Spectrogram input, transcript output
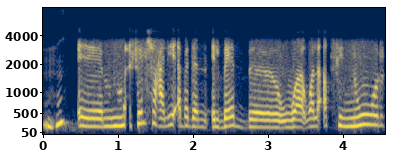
ما اقفلش عليه ابدا الباب ولا اطفي النور.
